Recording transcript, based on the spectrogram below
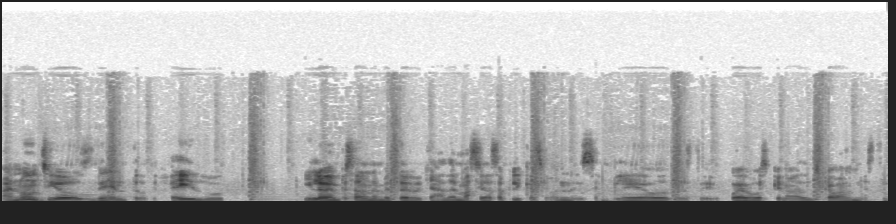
anuncios dentro de Facebook y luego empezaron a meter ya demasiadas aplicaciones, empleos, este, juegos que nada más buscaban este,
